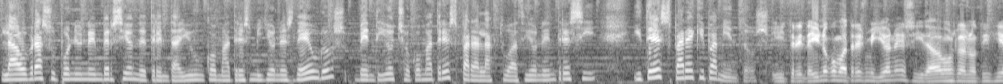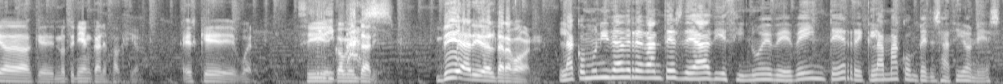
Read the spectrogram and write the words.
La obra supone una inversión de 31,3 millones de euros, 28,3 para la actuación entre sí y 3 para equipamientos. Y 31,3 millones y dábamos la noticia que no tenían calefacción. Es que, bueno, sin Flipas. comentario. Diario del Tarragón. La comunidad de regantes de A1920 reclama compensaciones.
